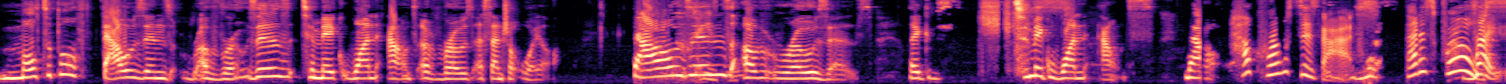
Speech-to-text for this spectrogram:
multiple thousands of roses to make one ounce of rose essential oil. Thousands of roses, like to make one ounce. Now, how gross is that? That is gross. Right.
